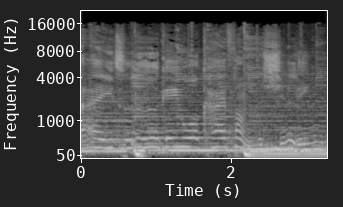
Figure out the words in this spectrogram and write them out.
再一次给我开放的心灵。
